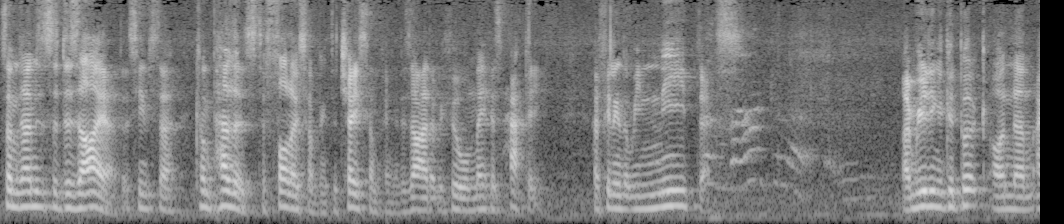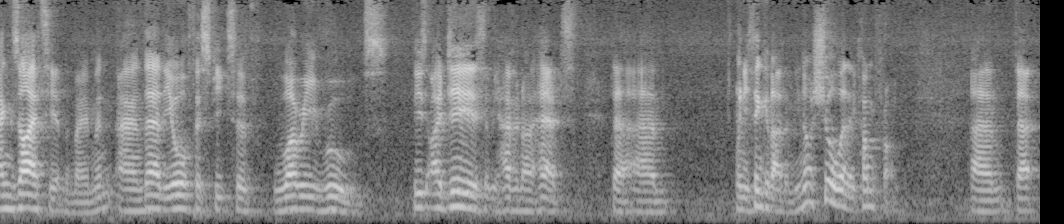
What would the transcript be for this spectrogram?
Sometimes it's a desire that seems to compel us to follow something, to chase something, a desire that we feel will make us happy, a feeling that we need this. I'm reading a good book on um, anxiety at the moment, and there the author speaks of worry rules. These ideas that we have in our heads that, um, when you think about them, you're not sure where they come from. Um, that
